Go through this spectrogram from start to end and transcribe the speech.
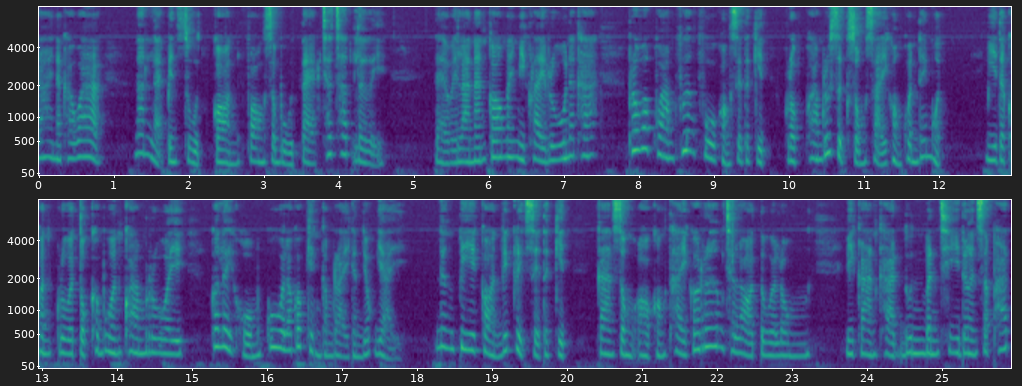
ได้นะคะว่า นั่นแหละเป็นสูตรก่อนฟองสบู่แตกชัดๆเลย แต่เวลานั้นก็ไม่มีใครรู้นะคะ เพราะว่าความเฟื่องฟูของเศรษฐกิจกลบความรู้สึกสงสัยของคนได้หมด มีแต่คนกลัวตกขบวนความรวย ก็เลยโหมกู้แล้วก็เก่งกำไรกันยกใหญ่หนึ่งปีก่อนวิกฤตเศรษฐกิจ การส่งออกของไทยก็เริ่มชะลอตัวลง มีการขาดดุลบัญชีเดินสะพัด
